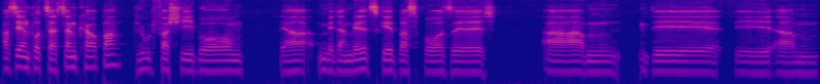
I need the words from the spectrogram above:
passieren Prozesse im Körper, Blutverschiebung, ja, mit der Milz geht was vor sich, ähm, die, die ähm,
